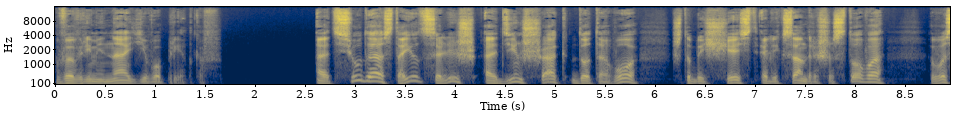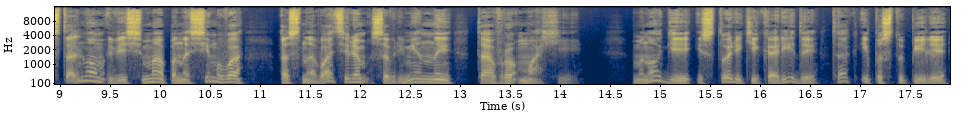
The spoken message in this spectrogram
во времена его предков. Отсюда остается лишь один шаг до того, чтобы счесть Александра VI, в остальном весьма поносимого, основателем современной тавромахии. Многие историки кориды так и поступили,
